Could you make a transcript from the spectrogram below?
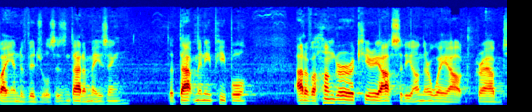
by individuals. Isn't that amazing? That that many people, out of a hunger or a curiosity on their way out, grabbed,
